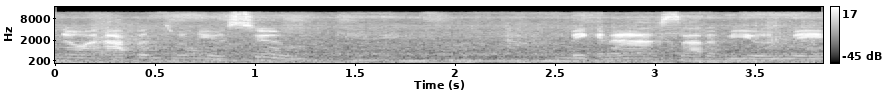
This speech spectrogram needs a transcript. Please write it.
You know what happens when you assume. Make an ass out of you and me.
